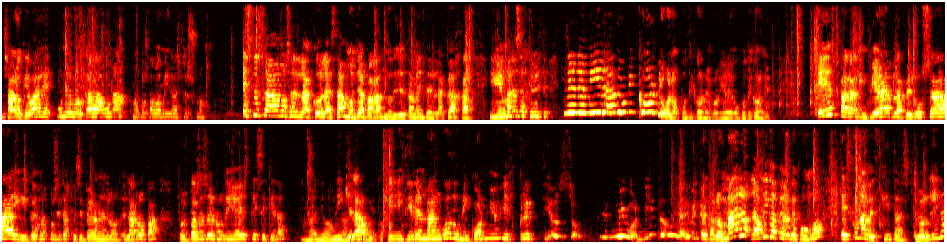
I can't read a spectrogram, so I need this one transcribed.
O sea, lo que vale un euro cada una, me ha costado a mí las tres una. Esto estábamos en la cola, estábamos ya pagando directamente en la caja y mi hermana se giró y dice, Irene, mira, de unicornio. Bueno, puticornio, porque yo le digo puticornio. Es para limpiar la pelusa y todas esas cositas que se pegan en, los- en la ropa, pues pasas el rodillo este y se queda un niquelado. Y tiene el mango de unicornio y es precioso. Muy bonito y a mí me encanta. Lo malo, la única peor que pongo es que una vez quitas los lila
